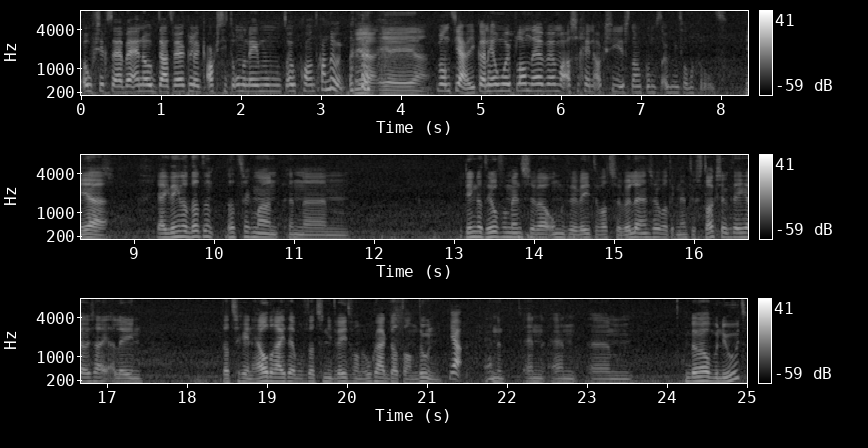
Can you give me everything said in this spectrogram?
overzicht te hebben. En ook daadwerkelijk actie te ondernemen om het ook gewoon te gaan doen. ja, ja, ja, ja. Want ja, je kan een heel mooi plan hebben, maar als er geen actie is, dan komt het ook niet van de grond. Ja, ja ik denk dat dat, een, dat zeg maar een. een, ehm, ik denk dat heel veel mensen wel ongeveer weten wat ze willen en zo, wat ik net toen straks ook tegen jou zei. Alleen dat ze geen helderheid hebben of dat ze niet weten van hoe ga ik dat dan doen. Ja. En, het, en, en ehm, ik ben wel benieuwd,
